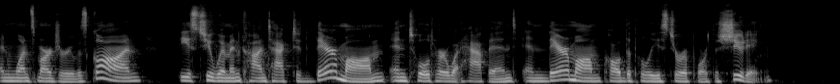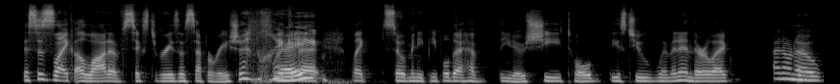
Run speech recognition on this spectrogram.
And once Marjorie was gone, these two women contacted their mom and told her what happened, and their mom called the police to report the shooting. This is like a lot of six degrees of separation. like Right? that, like so many people that have, you know, she told these two women and they're like, I don't know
